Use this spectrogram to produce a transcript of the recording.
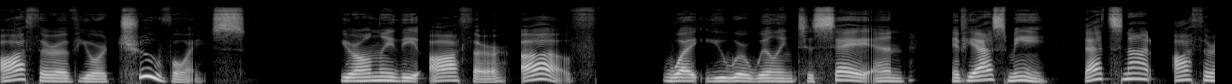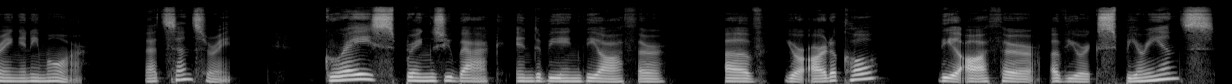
author of your true voice. You're only the author of what you were willing to say. And if you ask me, that's not authoring anymore. That's censoring. Grace brings you back into being the author of your article, the author of your experience.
